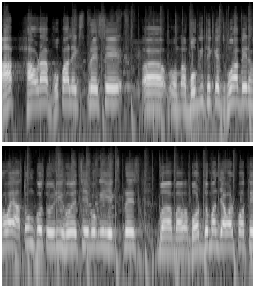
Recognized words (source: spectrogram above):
আপ হাওড়া ভোপাল এক্সপ্রেসে বগি থেকে ধোঁয়া বের হওয়ায় আতঙ্ক তৈরি হয়েছে এবং এই এক্সপ্রেস বর্ধমান যাওয়ার পথে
